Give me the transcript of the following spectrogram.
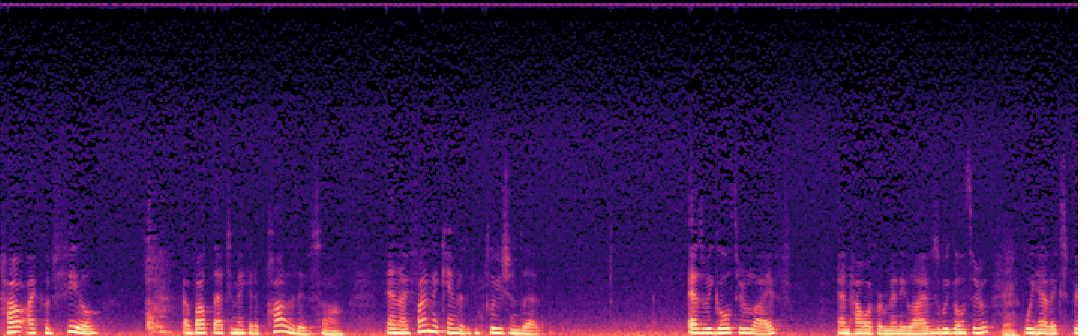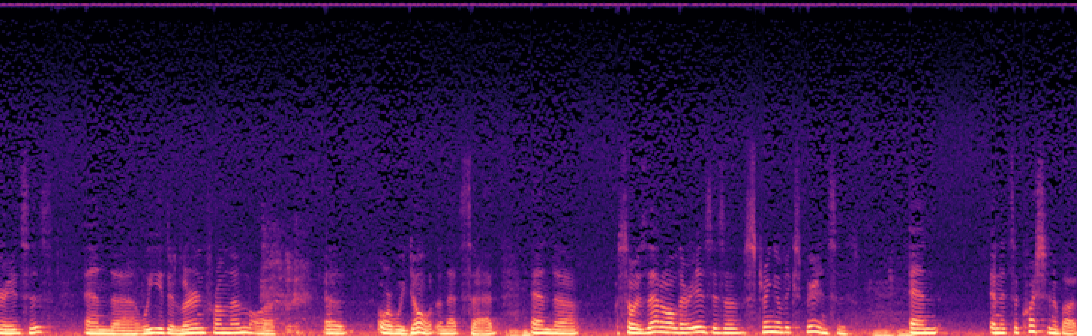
how I could feel about that to make it a positive song. And I finally came to the conclusion that as we go through life, and however many lives we go through, Right. we have experiences, and uh, we either learn from them or uh, or we don't, and that's sad. Mm-hmm. And uh, so, is that all there is? Is a string of experiences, Mm-hmm. and and it's a question about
